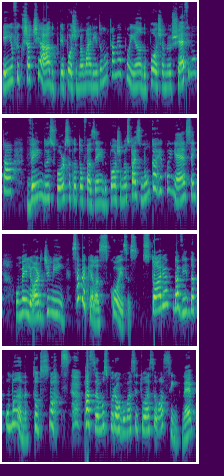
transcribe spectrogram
E aí eu fico chateado, porque, poxa, meu marido não tá me apoiando, poxa, meu chefe não tá vendo o esforço que eu tô fazendo, poxa, meus pais nunca reconhecem o melhor de mim. Sabe aquelas coisas? História da vida humana. Todos nós passamos por alguma situação assim, né?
